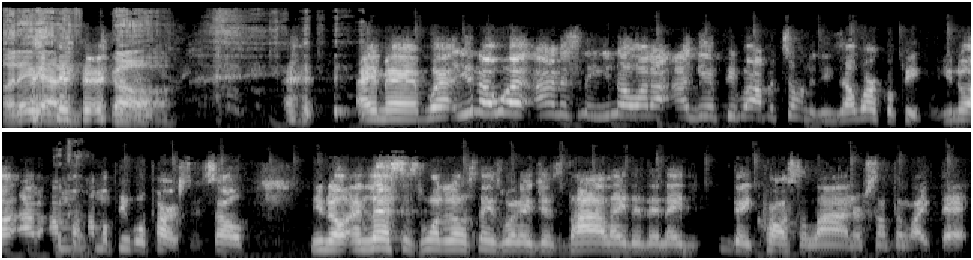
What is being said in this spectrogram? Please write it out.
or they gotta go. hey man, well, you know what? Honestly, you know what? I, I give people opportunities. I work with people. You know, I, am okay. I'm a people person. So, you know, unless it's one of those things where they just violated and they they cross the line or something like that.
